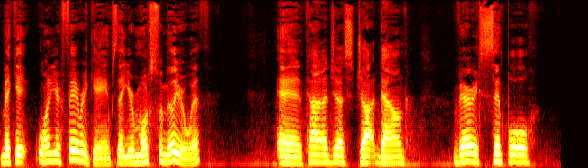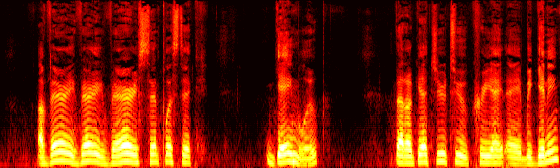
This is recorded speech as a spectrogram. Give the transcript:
make it one of your favorite games that you're most familiar with, and kind of just jot down very simple, a very, very, very simplistic game loop that'll get you to create a beginning,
